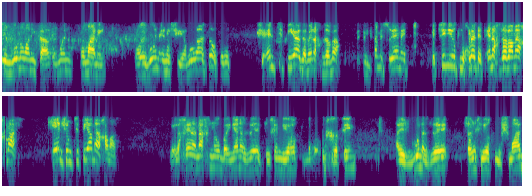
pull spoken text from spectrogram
שארגון הומניטר, ארגון הומני, או ארגון אנושי אמור לעשות. זאת אומרת, כשאין ציפייה גם אין אכזבה. במידה מסוימת, בציניות מוחלטת, אין אכזבה מהחמאס, כי אין שום ציפייה מהחמאס. ולכן אנחנו בעניין הזה צריכים להיות נחרצים. הארגון הזה צריך להיות מושמד,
